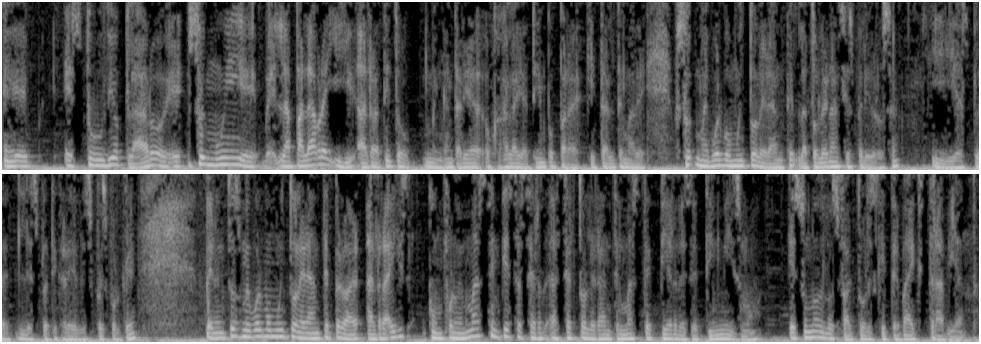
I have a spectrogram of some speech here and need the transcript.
Eh, estudio, claro, eh, soy muy, eh, la palabra, y al ratito me encantaría, ojalá haya tiempo para quitar el tema de, me vuelvo muy tolerante, la tolerancia es peligrosa, y les platicaré después por qué, pero entonces me vuelvo muy tolerante, pero a, raíz, conforme más te empiezas a ser, a ser tolerante, más te pierdes de ti mismo, es uno de los factores que te va extraviando.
